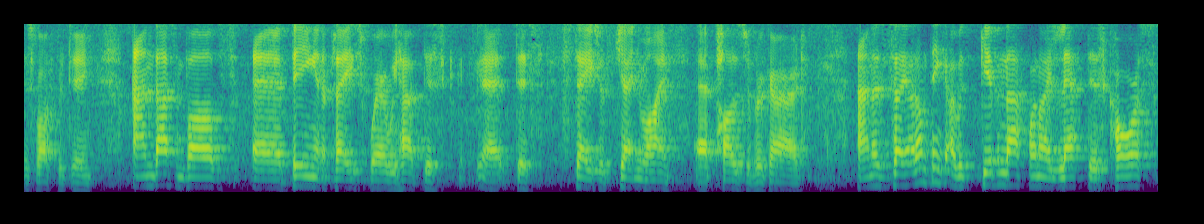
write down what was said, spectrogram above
is what we're doing, and that involves uh, being in a place where we have this uh, this state of genuine uh, positive regard. And as I say, I don't think I was given that when I left this course,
